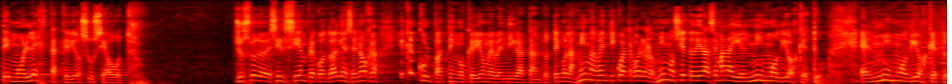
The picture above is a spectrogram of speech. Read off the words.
Te molesta que Dios use a otro. Yo suelo decir siempre cuando alguien se enoja, ¿y qué culpa tengo que Dios me bendiga tanto? Tengo las mismas 24 horas, los mismos 7 días de la semana y el mismo Dios que tú. El mismo Dios que tú.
